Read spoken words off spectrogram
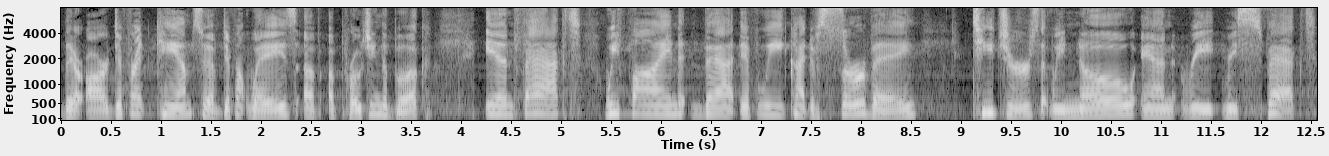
There are different camps who have different ways of approaching the book. In fact, we find that if we kind of survey teachers that we know and re- respect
